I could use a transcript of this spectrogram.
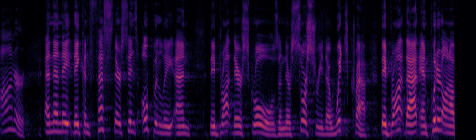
honor. And then they, they confessed their sins openly and they brought their scrolls and their sorcery, their witchcraft. They brought that and put it on a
